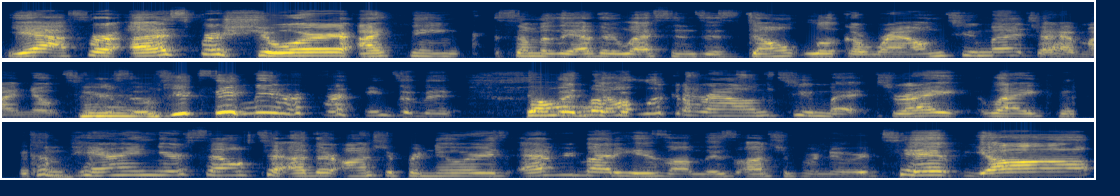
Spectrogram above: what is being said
Yeah, for us, for sure. I think some of the other lessons is don't look around too much. I have my notes here, mm. so if you see me referring to this, don't but look don't look around too much, right? Like comparing yourself to other entrepreneurs. Everybody is on this entrepreneur tip, y'all.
